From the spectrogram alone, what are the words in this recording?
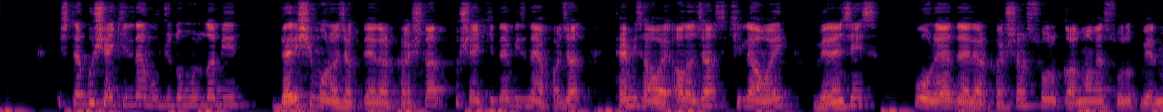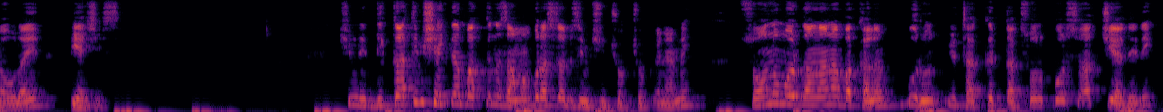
İşte bu şekilde vücudumuzda bir derişim olacak değerli arkadaşlar. Bu şekilde biz ne yapacağız? Temiz havayı alacağız. Kirli havayı vereceğiz. Bu olaya değerli arkadaşlar soluk alma ve soluk verme olayı diyeceğiz. Şimdi dikkatli bir şekilde baktığınız zaman burası da bizim için çok çok önemli. Solunum organlarına bakalım. Burun, yutak, gırtlak, soluk borusu, akciğer dedik.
